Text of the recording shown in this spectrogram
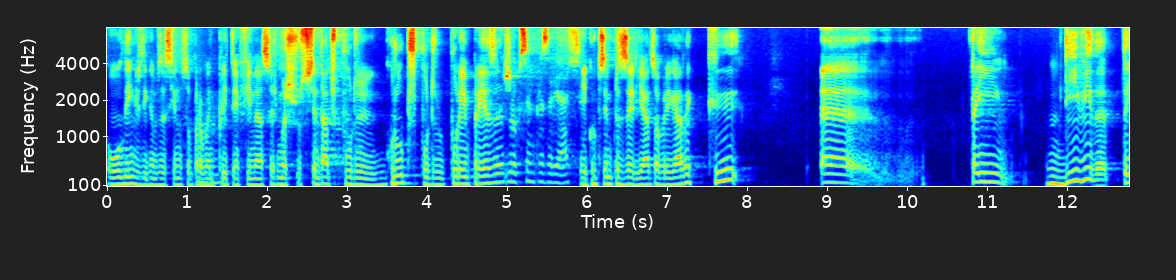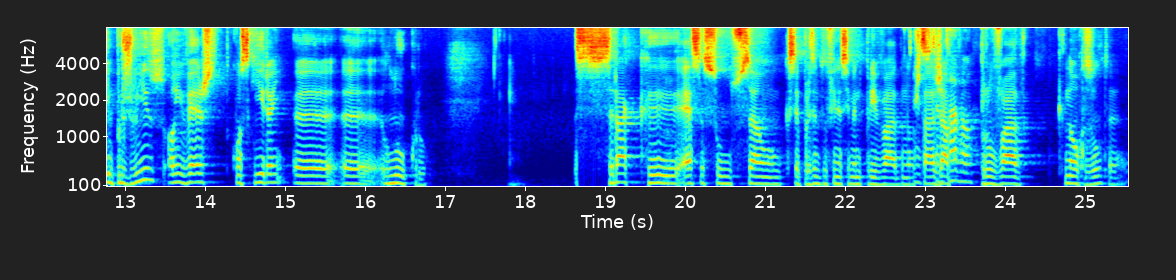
holdings, digamos assim, não sou provavelmente perito em finanças, mas sustentados por eh, grupos, por, por empresas. Grupos empresariais. E grupos empresariados, obrigada, que uh, têm dívida, têm prejuízo, ao invés de conseguirem uh, uh, lucro. Será que essa solução que se apresenta do financiamento privado não é está já provado que não resulta?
